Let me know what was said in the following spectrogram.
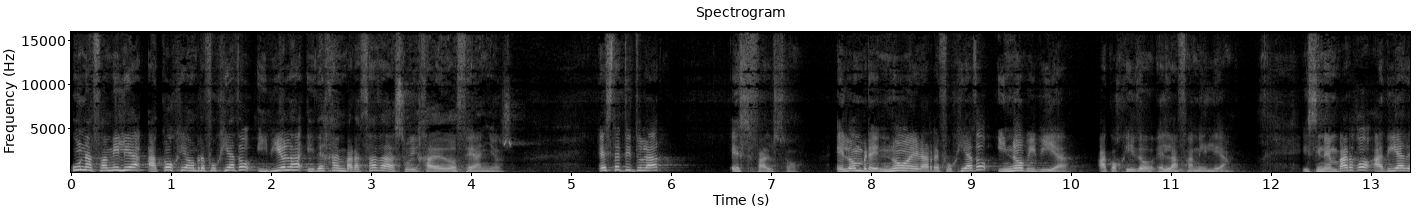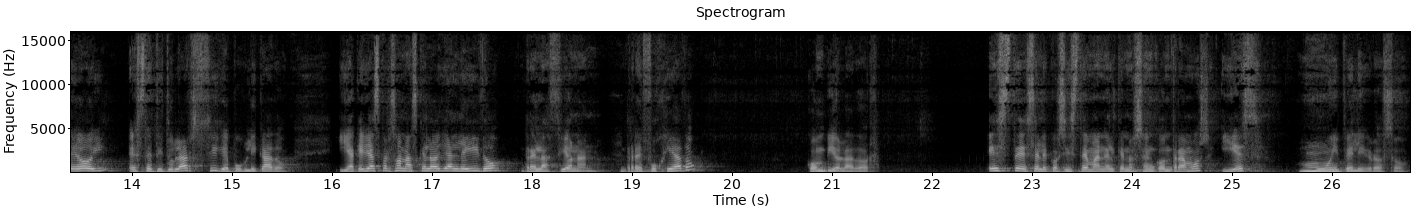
Una familia acoge a un refugiado y viola y deja embarazada a su hija de 12 años. Este titular es falso. El hombre no era refugiado y no vivía acogido en la familia. Y sin embargo, a día de hoy, este titular sigue publicado y aquellas personas que lo hayan leído relacionan refugiado con violador. Este es el ecosistema en el que nos encontramos y es muy peligroso.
